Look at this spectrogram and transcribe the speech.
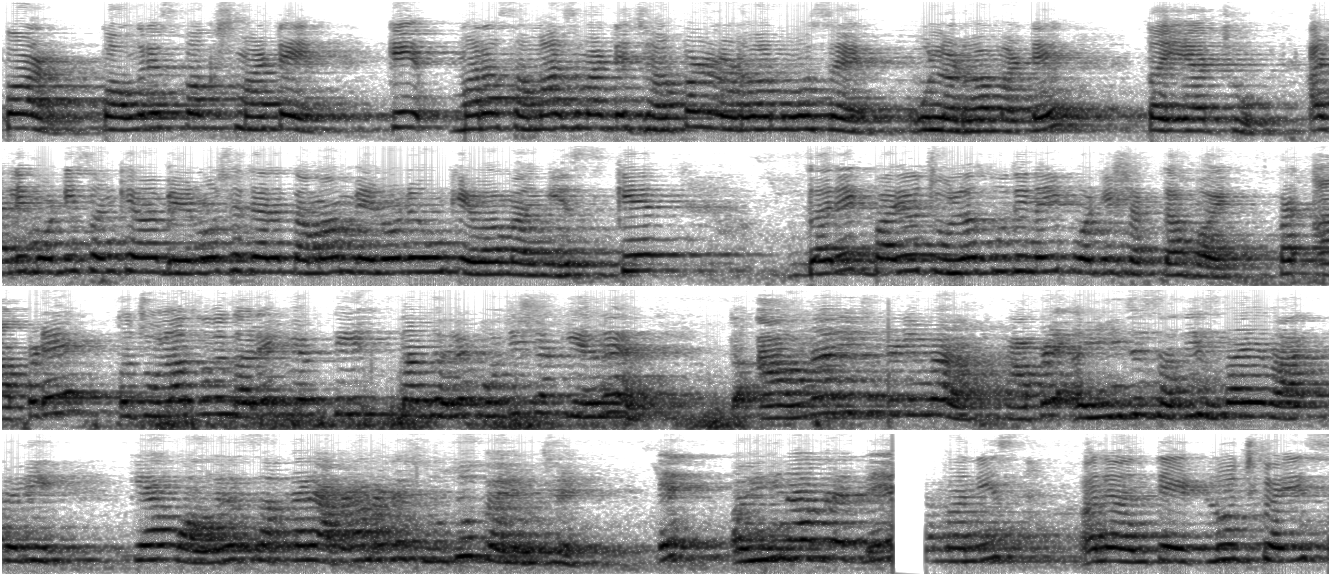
પણ કોંગ્રેસ પક્ષ માટે કે મારા સમાજ માટે જ્યાં પણ લડવાનું હશે, હું લડવા માટે તૈયાર છું. આટલી મોટી સંખ્યામાં બહેનો છે ત્યારે તમામ બહેનોને હું કહેવા માંગીશ કે દરેક ભાઈઓ ચૂલા સુધી નહીં પહોંચી શકતા હોય. પણ આપણે તો ચૂલા સુધી દરેક વ્યક્તિના ઘરે પહોંચી શકીએ ને? તો આવનારી ચૂંટણીમાં આપણે અહીં જે સતીશભાઈએ વાત કરી કે આ કોંગ્રેસ સરકારે આપણા માટે શું શું કર્યું છે? એ અહીંના બે માનીશ અને અંતે એટલું જ કહીશ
